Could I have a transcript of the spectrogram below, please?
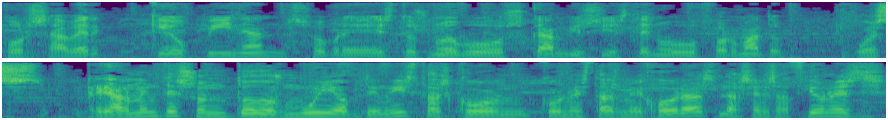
por saber qué opinan sobre estos nuevos cambios y este nuevo formato. Pues realmente son todos muy optimistas con, con estas mejoras. La sensación es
